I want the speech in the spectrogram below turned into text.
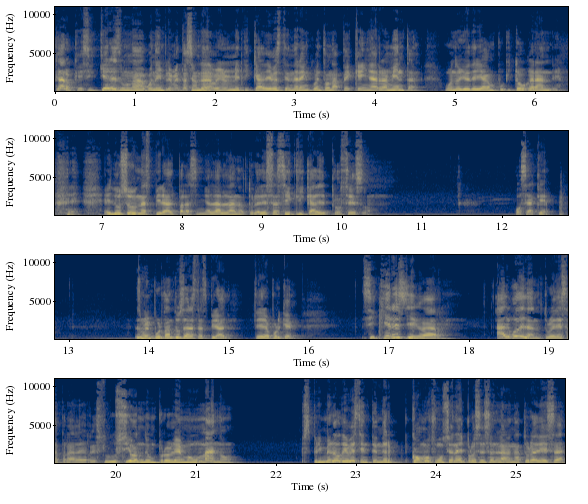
Claro que si quieres una buena implementación de la biomimética debes tener en cuenta una pequeña herramienta, bueno yo diría un poquito grande, el uso de una espiral para señalar la naturaleza cíclica del proceso. O sea que es muy importante usar esta espiral, te diré por qué. Si quieres llegar algo de la naturaleza para la resolución de un problema humano, pues primero debes entender cómo funciona el proceso en la naturaleza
